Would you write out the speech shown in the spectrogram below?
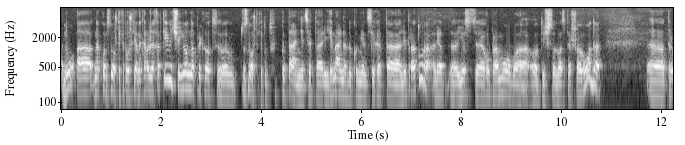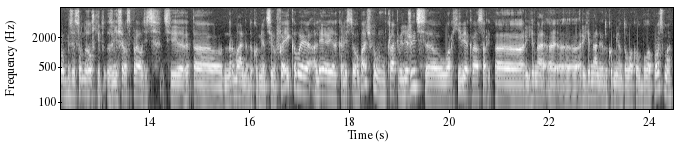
Ну а наконт зноў ж таки того ж я на кароля хаткевича ён напрыклад зноў ж таки тут пытанне ці это арыгінальны документ ці гэта літаратура але ёсць яго прамова 1121 года трэба будзе сумножкі яшчэ раз спраўдзіць ці гэта нармальны документ ці фейкавыя але калісьці яго бачу в кракве лежыць у архіве якраз арыгіна арыгінальных документаў вакол была просьма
